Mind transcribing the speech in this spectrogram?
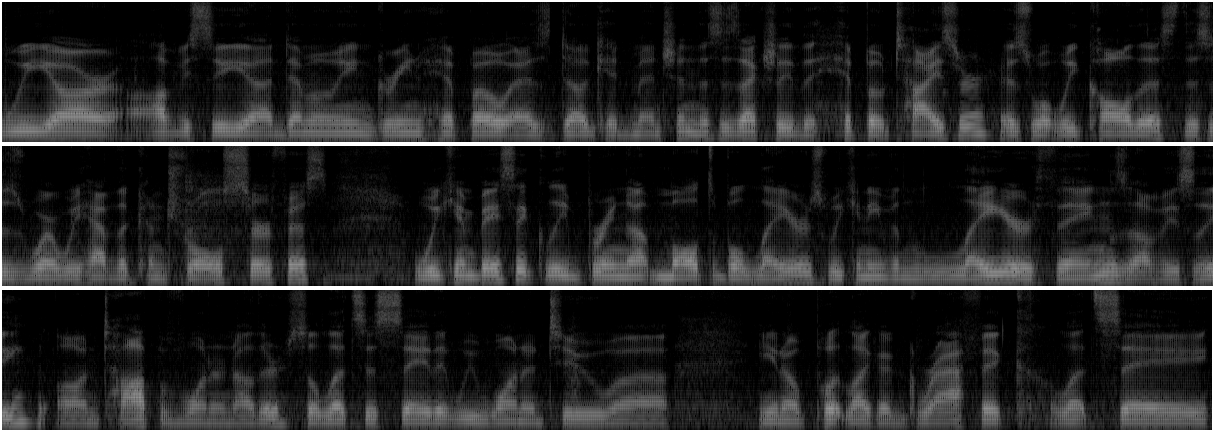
we are obviously uh, demoing Green Hippo, as Doug had mentioned. This is actually the Hippotizer, is what we call this. This is where we have the control surface. We can basically bring up multiple layers. We can even layer things, obviously, on top of one another. So let's just say that we wanted to, uh, you know, put like a graphic, let's say,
